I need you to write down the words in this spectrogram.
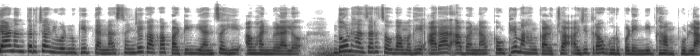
त्यानंतरच्या निवडणुकीत त्यांना संजय काका पाटील यांचंही आव्हान मिळालं. दोन हजार चौदामध्ये आर आर आबांना कवठे महांकाळच्या अजितराव घोरपडेंनी घाम फोडला.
